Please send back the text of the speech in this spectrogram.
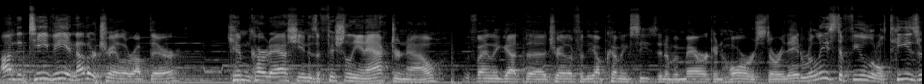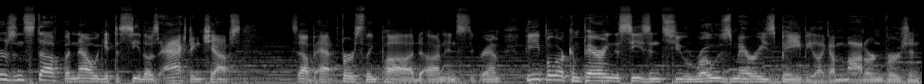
On the TV, another trailer up there. Kim Kardashian is officially an actor now. We finally got the trailer for the upcoming season of American Horror Story. They had released a few little teasers and stuff, but now we get to see those acting chops. It's up at First Thing Pod on Instagram. People are comparing the season to Rosemary's Baby, like a modern version.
